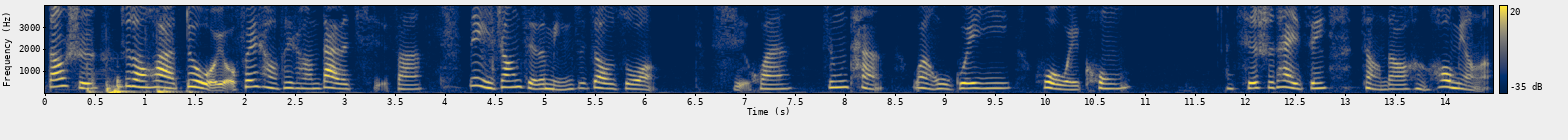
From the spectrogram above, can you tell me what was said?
当时这段话对我有非常非常大的启发。那一章节的名字叫做“喜欢惊叹万物归一或为空”。其实他已经讲到很后面了。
